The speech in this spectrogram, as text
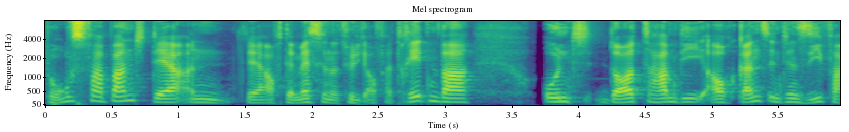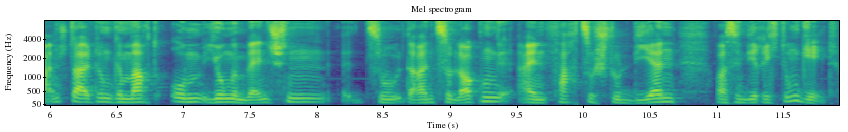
Berufsverband, der, an, der auf der Messe natürlich auch vertreten war und dort haben die auch ganz intensiv Veranstaltungen gemacht, um junge Menschen zu, daran zu locken, ein Fach zu studieren, was in die Richtung geht.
